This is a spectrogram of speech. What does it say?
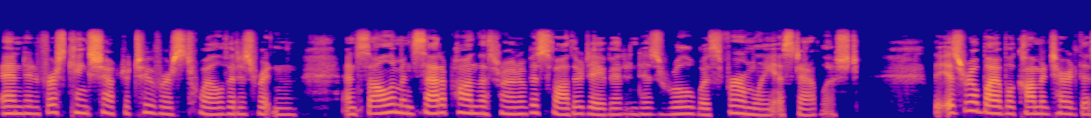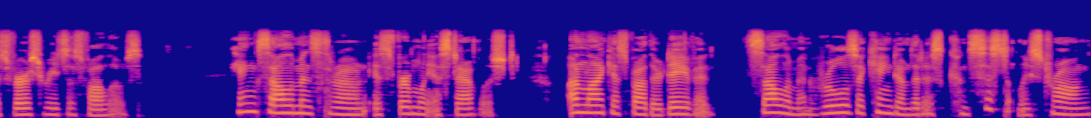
And in 1 Kings chapter 2 verse 12 it is written, And Solomon sat upon the throne of his father David, and his rule was firmly established. The Israel Bible commentary to this verse reads as follows. King Solomon's throne is firmly established. Unlike his father David, Solomon rules a kingdom that is consistently strong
